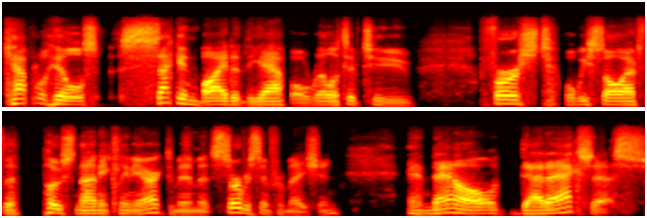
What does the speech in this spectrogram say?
Capitol Hill's second bite of the apple relative to first what we saw after the post 90 Clean Air Act Amendment service information, and now data access.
